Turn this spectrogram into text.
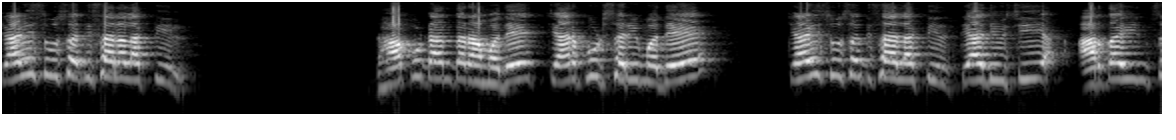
चाळीस ऊस दिसायला लागतील. दहा फूट अंतरामध्ये चार फूट सरीमध्ये चाळीस ऊस दिसायला लागतील. त्या दिवशी अर्धा इंच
